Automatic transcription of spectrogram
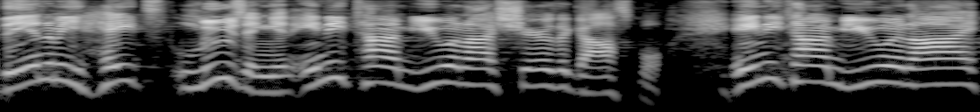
The enemy hates losing. And anytime you and I share the gospel, anytime you and I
